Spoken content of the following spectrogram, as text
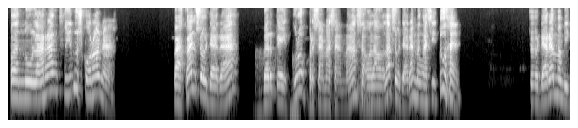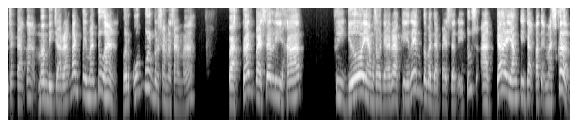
penularan virus corona. Bahkan saudara berke grup bersama-sama seolah-olah saudara mengasihi Tuhan. Saudara membicarakan, membicarakan firman Tuhan, berkumpul bersama-sama. Bahkan pastor lihat video yang saudara kirim kepada pastor itu ada yang tidak pakai masker.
